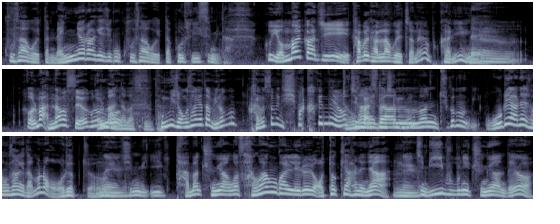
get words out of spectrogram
구사하고 있다. 맹렬하게 지금 구사하고 있다 볼 수 있습니다. 그 연말까지 답을 달라고 했잖아요, 북한이. 네. 어, 얼마 안 남았어요. 그럼 얼마 뭐 안 남았습니다. 북미 정상회담 이런 거 가능성이 희박하겠네요. 정상회담은 지금, 지금 올해 안에 정상회담은 어렵죠. 네. 지금 이 다만 중요한 건 상황 관리를 어떻게 하느냐. 네. 지금 이 부분이 중요한데요.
